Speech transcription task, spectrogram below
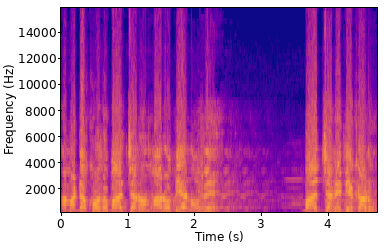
આમાં ડખો તો બાદશાહનો ને મારો બેનો છે. બાદશાહને દેખાડું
